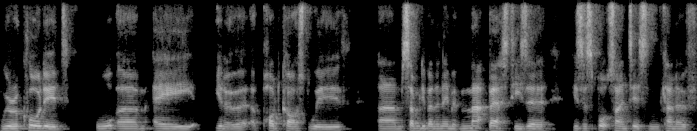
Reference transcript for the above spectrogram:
we recorded um, a you know a, a podcast with um, somebody by the name of Matt Best. He's a he's a sports scientist and kind of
